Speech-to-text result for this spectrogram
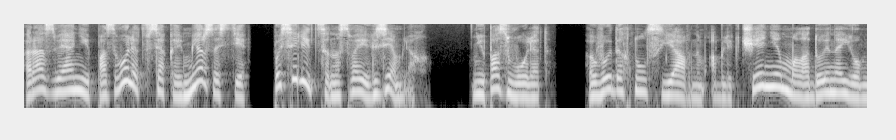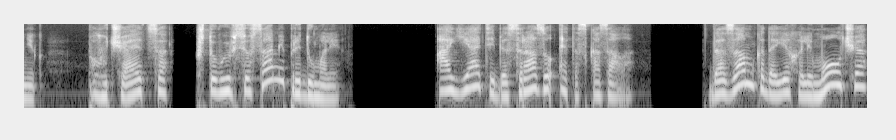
Разве они позволят всякой мерзости поселиться на своих землях? Не позволят. Выдохнул с явным облегчением молодой наемник. Получается, что вы все сами придумали? А я тебе сразу это сказала. До замка доехали молча,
